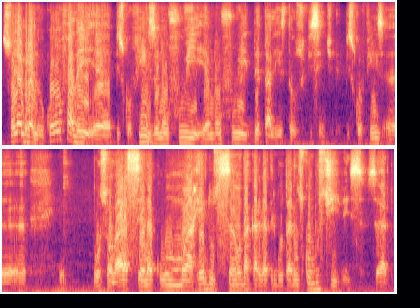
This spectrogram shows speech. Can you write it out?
Só lembrando, quando eu falei é, piscofins, eu não fui eu não fui detalhista o suficiente. Piscofins, é, Bolsonaro acena com uma redução da carga tributária nos combustíveis, certo?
